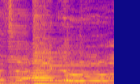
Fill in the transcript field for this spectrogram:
as I go.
